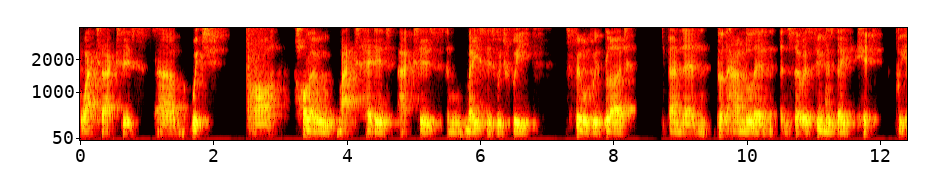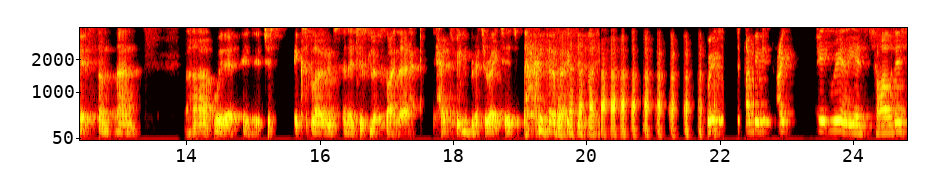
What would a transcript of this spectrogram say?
wax axes, um, which are hollow wax-headed axes and maces, which we filled with blood and then put the handle in. And so as soon as they hit, we hit a stuntman uh, with it, it, it, just explodes and it just looks like their head's been obliterated, effectively. Which I mean, I it really is childish,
